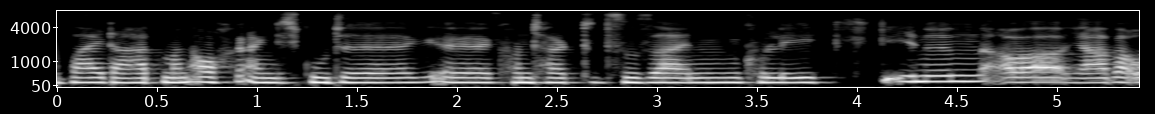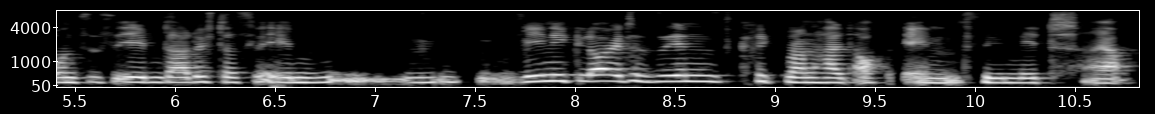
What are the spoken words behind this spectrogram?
Wobei, da hat man auch eigentlich gute äh, Kontakte zu seinen KollegInnen. Aber ja, bei uns ist eben dadurch, dass wir eben wenig Leute sind, kriegt man halt auch eben viel mit, ja.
